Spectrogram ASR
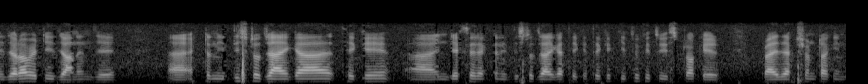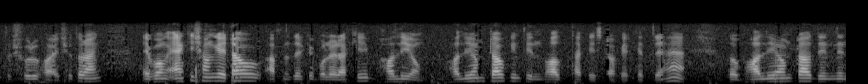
নিজেরাও এটি জানেন যে একটা নির্দিষ্ট জায়গা থেকে ইন্ডেক্সের একটা নির্দিষ্ট জায়গা থেকে থেকে কিছু কিছু স্টকের প্রাইস অ্যাকশনটা কিন্তু শুরু হয়। সুতরাং এবং একই সঙ্গে এটাও আপনাদেরকে বলে রাখি, ভলিউম। ভলিউমটাও কিন্তু ইনভলভ থাকে স্টকের ক্ষেত্রে হ্যাঁ? তো ভলিউমটাও দিন দিন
